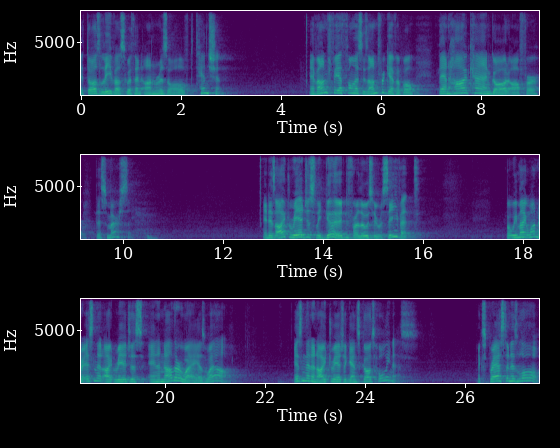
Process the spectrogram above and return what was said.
it does leave us with an unresolved tension. If unfaithfulness is unforgivable, then how can God offer this mercy? It is outrageously good for those who receive it. But we might wonder isn't it outrageous in another way as well? Isn't it an outrage against God's holiness? Expressed in His law.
